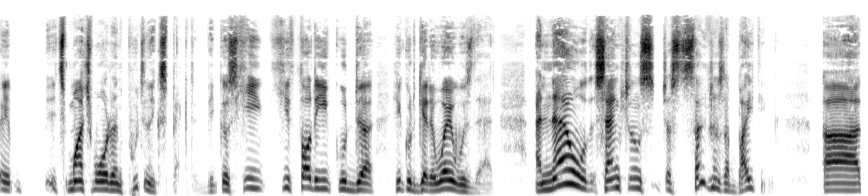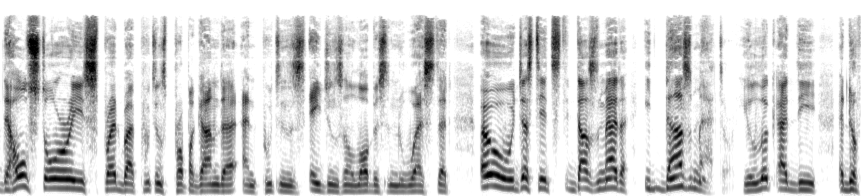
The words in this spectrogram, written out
eh, it's much more than Putin expected because he, he thought he could uh, he could get away with that, and now the sanctions just sanctions are biting. Uh, the whole story is spread by Putin's propaganda and Putin's agents and lobbyists in the West that oh, just it doesn't matter. It does matter. You look at the at the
